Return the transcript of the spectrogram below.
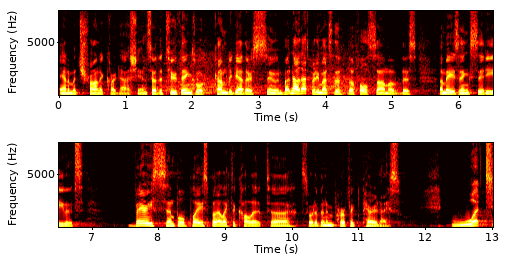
animatronic Kardashian, so the two things will come together soon. But no, that's pretty much the, the full sum of this amazing city. It's very simple place, but I like to call it uh, sort of an imperfect paradise. What,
